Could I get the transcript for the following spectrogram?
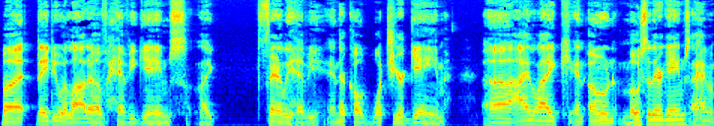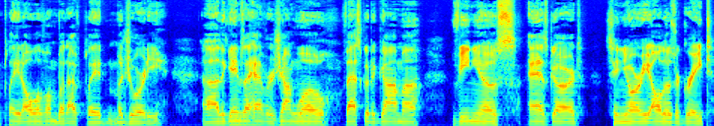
but they do a lot of heavy games, like fairly heavy, and they're called What's Your Game? Uh, I like and own most of their games. I haven't played all of them, but I've played majority. Uh, the games I have are Zhang Zhanguo, Vasco da Gama, Vinhos, Asgard, Signori. All those are great.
